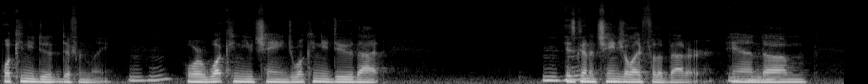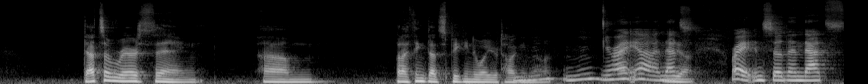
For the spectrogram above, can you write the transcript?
what can you do differently? Mm-hmm. Or what can you change? What can you do that mm-hmm. is going to change your life for the better? And mm-hmm. um, that's a rare thing. Um, but I think that's speaking to what you're talking mm-hmm, about. Mm-hmm. You're right. Yeah, and that's yeah. right. And so then that's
